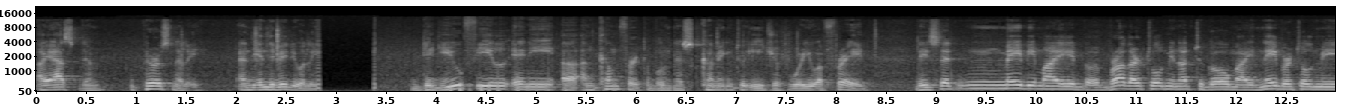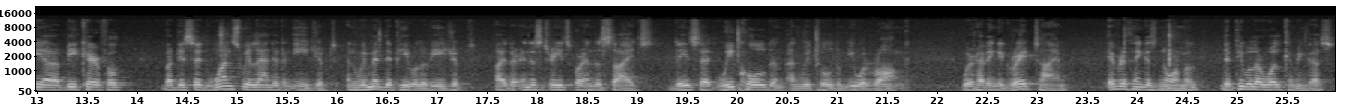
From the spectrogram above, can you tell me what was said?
I asked them personally and individually. Did you feel any uh, uncomfortableness coming to Egypt? Were you afraid? They said, "Mm, maybe my brother told me not to go, my neighbor told me, uh, be careful. But they said, once we landed in Egypt and we met the people of Egypt, either in the streets or in the sites, they said, we called them and we told them, you were wrong. We're having a great time. Everything is normal. The people are welcoming us.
